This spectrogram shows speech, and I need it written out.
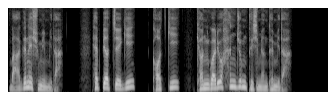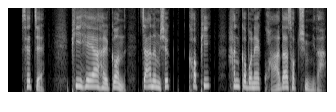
마그네슘입니다. 햇볕 쬐기, 걷기, 견과류 한 줌 드시면 됩니다. 셋째, 피해야 할 건 짠 음식, 커피, 한꺼번에 과다 섭취입니다.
